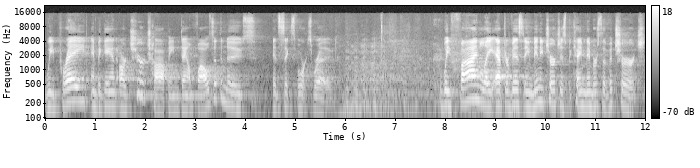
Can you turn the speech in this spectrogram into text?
We prayed and began our church hopping down Falls of the Neuse and Six Forks Road. we finally, after visiting many churches, became members of a church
